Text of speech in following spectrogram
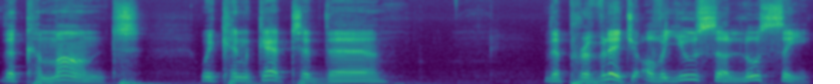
the command, we can get the the privilege of user Lucy.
